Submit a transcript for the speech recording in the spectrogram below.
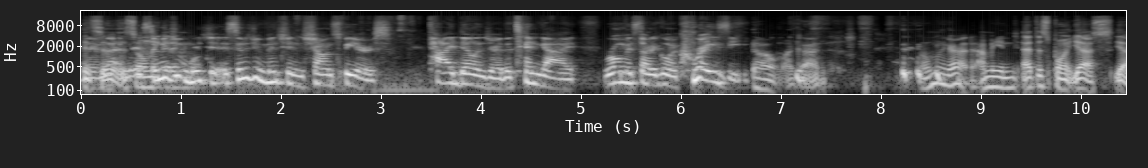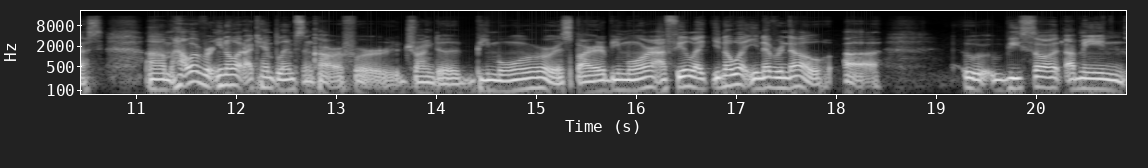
It's, uh, it's as, soon as, you mentioned, as soon as you mentioned Shawn Spears, Tye Dillinger, the ten guy, Roman started going crazy. oh my god, oh my god. I mean, at this point, yes, yes. Um, however, you know what? I can't blame Sin Cara for trying to be more or aspire to be more. I feel like you know what? You never know. Uh, we thought. I mean.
